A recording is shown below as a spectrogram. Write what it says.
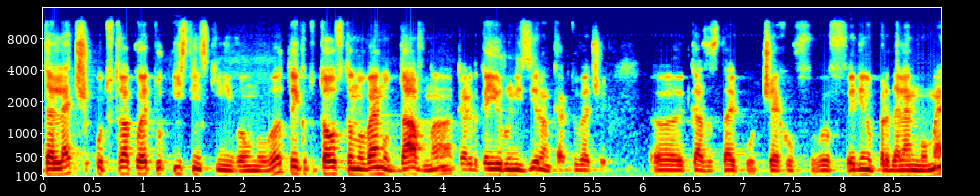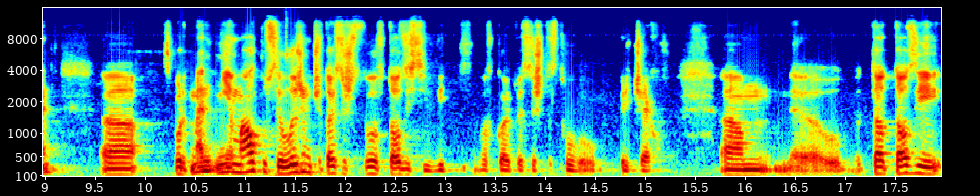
далеч от това, което истински ни вълнува, тъй като той е установен отдавна, как да кажа, иронизиран, както вече е, каза Стайко Чехов в един определен момент. Е, според мен, ние малко се лъжим, че той съществува в този си вид, в който е съществувал при Чехов. Е, този,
